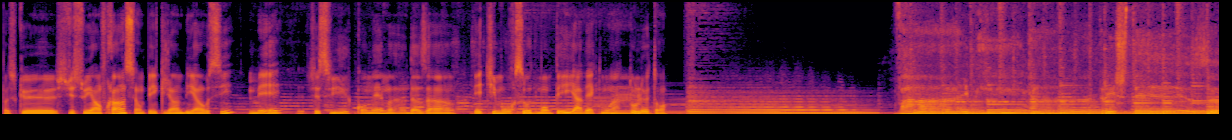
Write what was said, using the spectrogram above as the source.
parce que je suis en France, un pays que j'aime bien aussi, mais je suis quand même dans un petit morceau de mon pays avec moi Hmm. tout le temps. Vai minha tristeza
